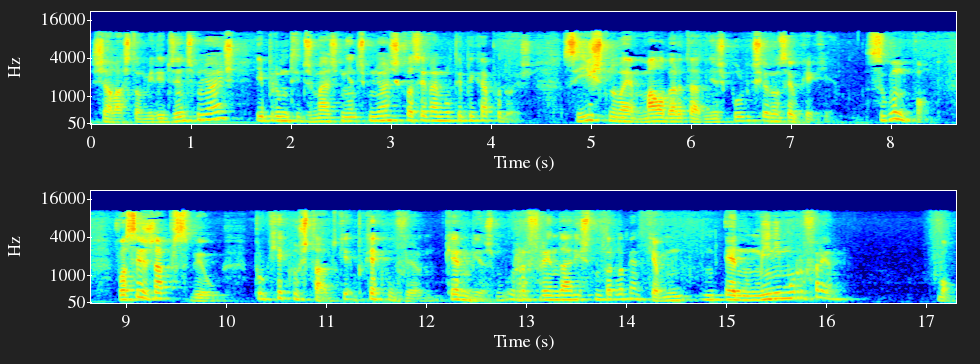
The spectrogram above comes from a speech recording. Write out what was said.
já lá estão 1.200 milhões e prometidos mais 500 milhões que você vai multiplicar por dois. Se isto não é mal baratar dinheiros públicos, eu não sei o que é que é. Segundo ponto, você já percebeu porque é que o Estado, porque é que o Governo quer mesmo referendar isto no Parlamento, que é, é no mínimo um referendo. Bom,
